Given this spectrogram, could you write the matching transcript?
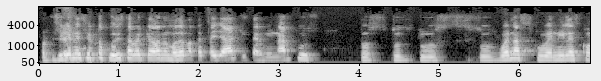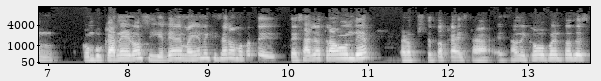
porque si bien es cierto, pudiste haber quedado en el moderno Tepeyac y terminar tus, tus, tus, tus, buenas juveniles con, con Bucaneros y el día de mañana quizás a lo mejor te, te sale otra onda, pero pues te toca esta, esta onda. ¿Y cómo fue entonces,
